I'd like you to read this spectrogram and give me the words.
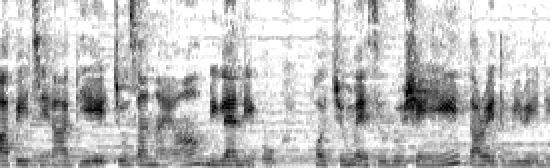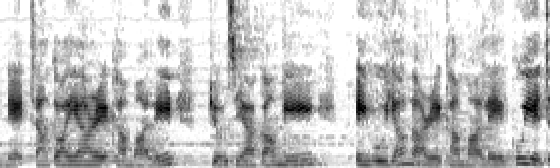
အားပေးခြင်းအပြင်စူးစမ်းနိုင်အောင်နီလန်းတွေကိုဖော်ကျူးမယ်ဆိုလို့ရှိရင်သားရိသမီးတွေအနေနဲ့ကြားသွားရတဲ့အခါမှာလည်းပျော်စရာကောင်းတယ်အိမ်ကိုရောက်လာတဲ့အခါမှာလည်းကိုယ့်ရဲ့တ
